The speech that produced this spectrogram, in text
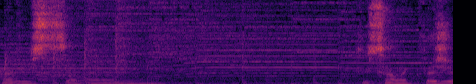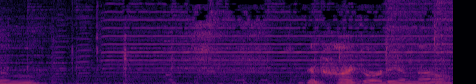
Heavy Summon. Do Sonic Vision. Can High Guardian now.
